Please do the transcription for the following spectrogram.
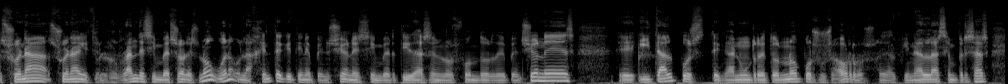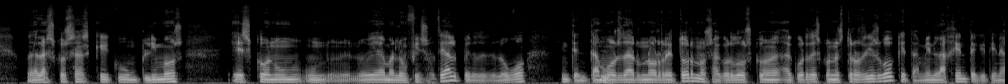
suena, suena dicen los grandes inversores, no, bueno, la gente que tiene pensiones invertidas en los fondos de pensiones y tal, pues tengan un retorno por sus ahorros. al final las empresas, una de las cosas que cumplimos es con un, no voy a llamarlo un fin social, pero desde luego intentamos mm. dar unos retornos acordes con, acordes con nuestro riesgo, que también la gente que tiene,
